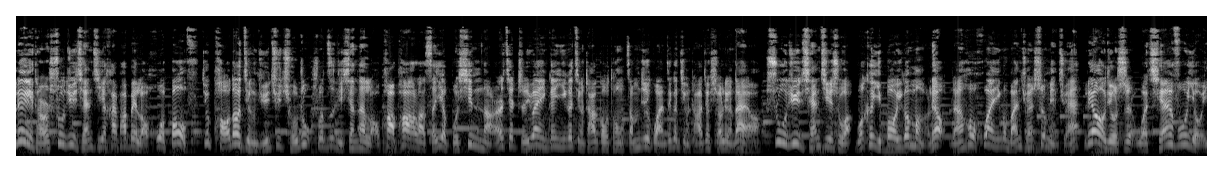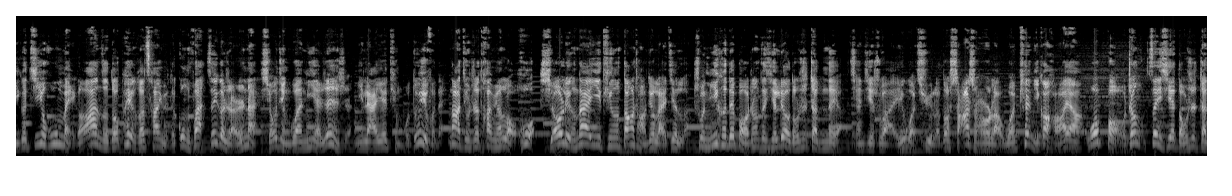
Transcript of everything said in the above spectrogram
另一头，数据前妻害怕被老霍报复，就跑到警局去求助，说自己现在老怕怕了，谁也不信呢，而且只愿意跟一个警察沟通，咱们就管这个警察叫小领带啊。数据前妻说：“我可以报一个猛料，然后换一个完全赦免权。料就是我前夫有一个几乎每个案子都配合参与的共犯，这个人呢，小警官你也认识，你俩也挺不对付的，那就是探员老霍。”小领带一听，当场就来劲了，说：“你可得保证这些料都是真的呀。”前妻说：“哎呦我去了，都啥时候了，我骗你干啥呀？我保证这些都是真。”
